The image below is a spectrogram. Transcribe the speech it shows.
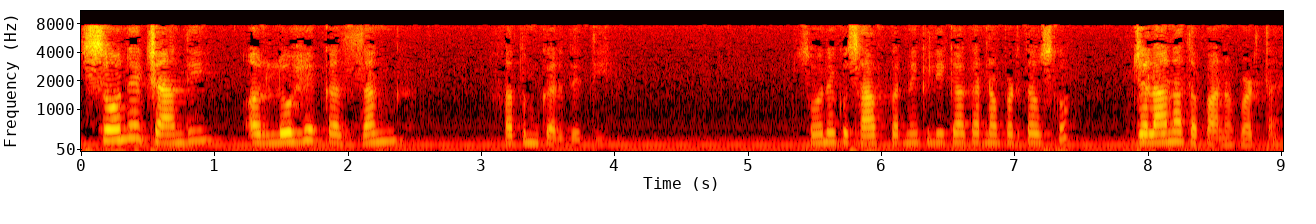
سونے چاندی اور لوہے کا زنگ ختم کر دیتی سونے کو صاف کرنے کے لیے کیا کرنا پڑتا ہے اس کو؟ جلانا، تپانا پڑتا ہے۔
